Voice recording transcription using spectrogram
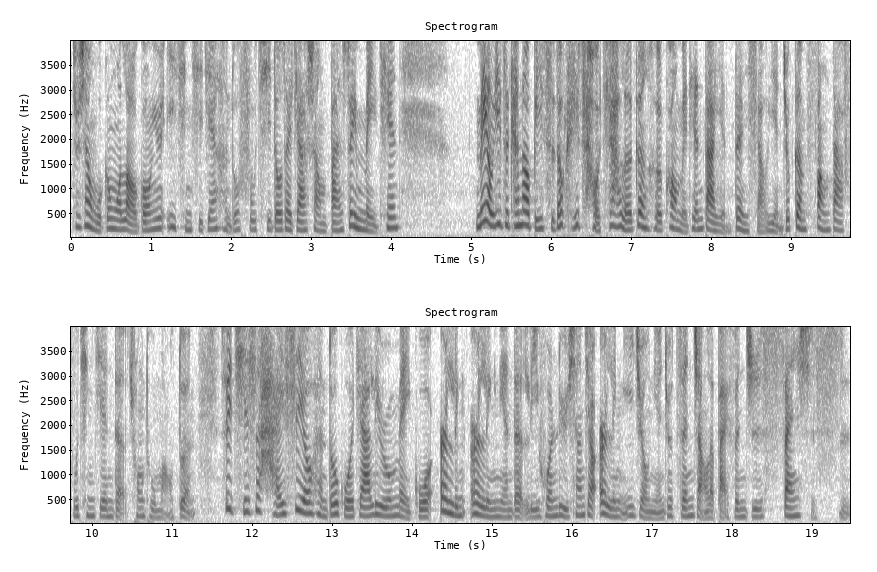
就像我跟我老公，因为疫情期间很多夫妻都在家上班，所以每天没有一直看到彼此都可以吵架了，更何况每天大眼瞪小眼，就更放大夫妻间的冲突矛盾。所以其实还是有很多国家，例如美国，二零二零年的离婚率相较二零一九年就增长了百分之三十四。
